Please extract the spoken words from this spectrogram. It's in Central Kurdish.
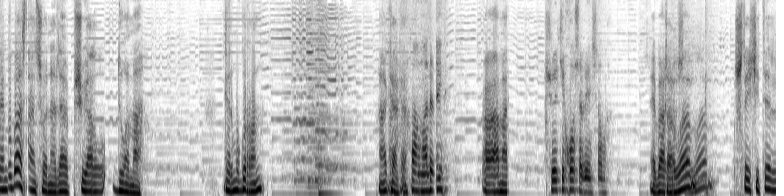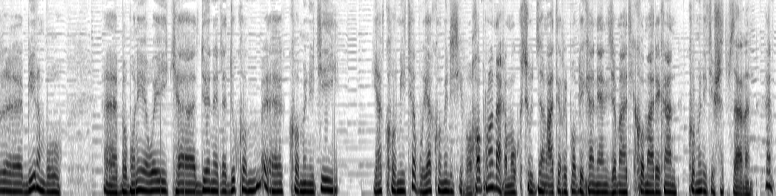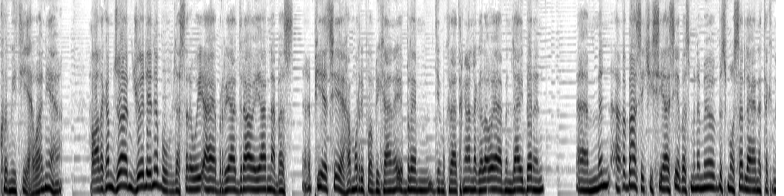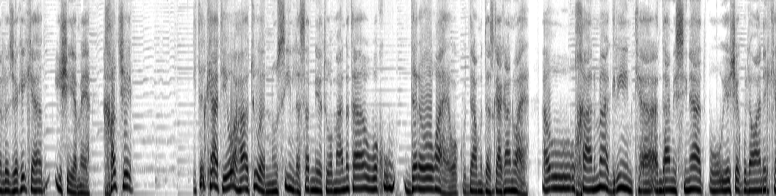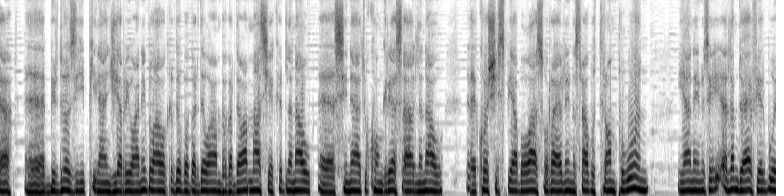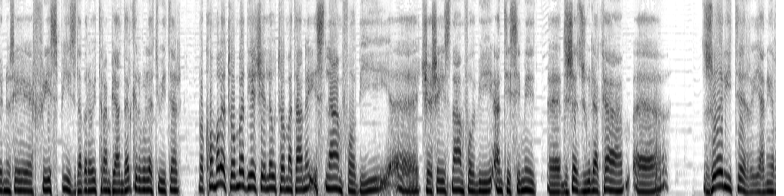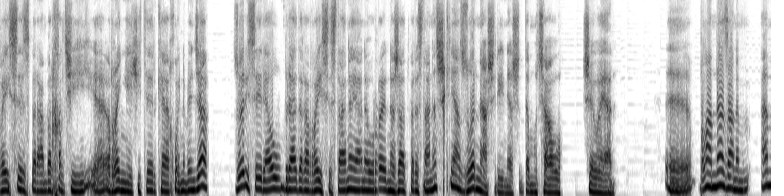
دەنگ و باستان چۆنە لە پشویاڵ دووەمە گەرم و گوڕن ئاکاکە ئامادەی ئاماد شوێکی خۆشە بێنشەڵە بەڕەوە شتێکی تر بیرم بوو بەبوونی ئەوەی کە دوێنێ لە دوو کۆمیونیتی یا کۆمیتە بوو یا کۆمیونیتی بۆ خۆ بڕۆ ناکەم و کچ و جەماعتی ڕیپۆبلیکانیانی جەماعتی کۆمارەکان کۆمیونیتی شت بزانن هەر کۆمیتی ئەوانە هەواڵەکەم جوان گوێ لێ نەبوو لەسەرەوەی ئایا بڕیار دراوە یان نە بەس پێچێ هەموو ریپۆبلیکان بڵێم دیموکراتەکان لەگەڵەوەیە من لای بەرن من ئەمە باسێکی سیاسیە بەس منەمێ بسمۆ سەر لایەنە تەکنەلۆژیەکەی کە ئیشی ئەمەیە خەڵچێک ئیتر کاتیەوە هاتووە نووسین لەسەر نێتوەمانەتا وەکو دەرەوە وایە وەکو دام و دەستگاکان وایە ئەو خانمە گرین کە ئەندامی سینات بوو یەکێک بوو لەوانەی کە بیردۆزی پیلانجیە ڕیوانەی بڵاوە کردو بە بەردەوام بە بەردەوام ماسیە کرد لە ناو سینات و کۆنگرێسا لە ناو کۆشی سپیا بە واس و ڕایلی نووسرا بوو ترامپبوون یانەی نووسی لەم دوایە فێربووە نووسی فری سپیس لە بەرەوەی ترامپیان دەرکرد بوو لە تویتەر بە کۆمەڵێ تۆمەت یەکێ لەو تۆمەتانەی ئیسلام فۆبی، کێشەی ئیسلام فۆبی، ئەنتیسیمیت، دژە جوولەکە، زۆری تر ینی ڕیسس بەرامبەر خەڵکی ڕەنگێکی تر کە خۆی نەبێنجا زۆری سەیرا و برادرە ڕیسستانە یانە و ڕێ نەژات پەرستانە شکریان زۆر ناشرینەش دەموچاو شێوەیان بەڵام نازانم ئەم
